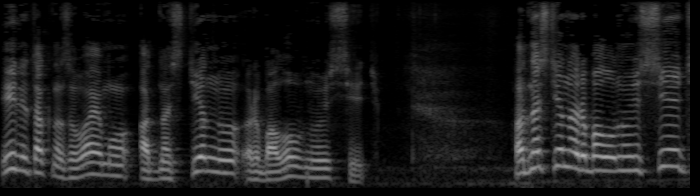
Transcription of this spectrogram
или так называемую одностенную рыболовную сеть. Одностенная рыболовную сеть,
